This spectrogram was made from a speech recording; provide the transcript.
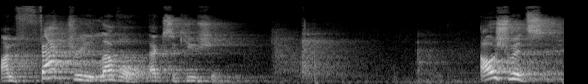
on factory level execution. Auschwitz,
